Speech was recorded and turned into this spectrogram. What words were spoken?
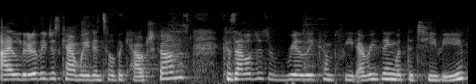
I literally just can't wait until the couch comes because that'll just really complete everything with the TV.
